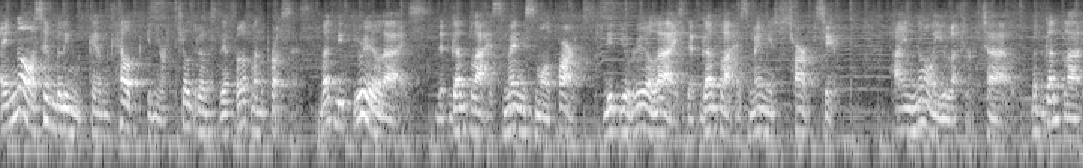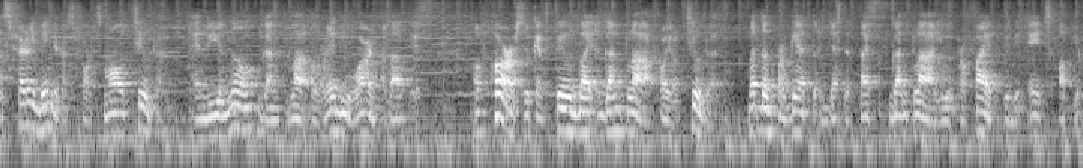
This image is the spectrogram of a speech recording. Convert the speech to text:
I know assembling can help in your children's development process, but did you realize that Gunpla has many small parts? Did you realize that Gunpla has many sharp shapes? I know you love your child, but Gunpla is very dangerous for small children. And do you know Gunpla already warned about it? Of course, you can still buy a Gunpla for your children, but don't forget to adjust the type of Gunpla you will provide with the age of your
